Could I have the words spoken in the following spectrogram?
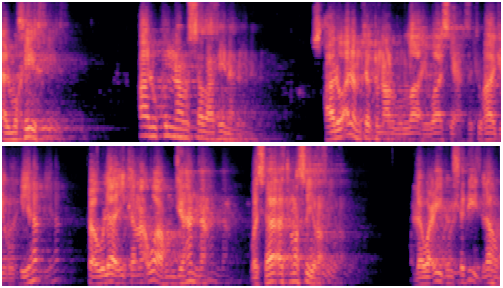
المخيف قالوا كنا مستضعفين في الأرض قالوا ألم تكن أرض الله واسعة فتهاجروا فيها؟ فأولئك مأواهم جهنم وساءت مصيرا. لوعيد شديد لهم.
